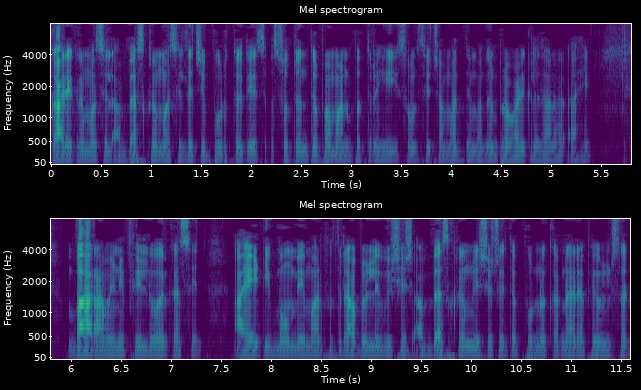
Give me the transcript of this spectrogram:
कार्यक्रम असेल अभ्यासक्रम असेल त्याची पूर्ततेच स्वतंत्र प्रमाणपत्र ही संस्थेच्या माध्यमातून प्रोव्हाइड केलं जाणार आहे. बारा महिने फील्ड वर्क असेल. आय आय टी बॉम्बेमार्फत राबवलेले विशेष अभ्यासक्रम यशस्वीरित्या पूर्ण करणाऱ्या फेलूसाठी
